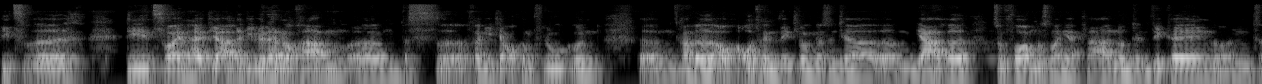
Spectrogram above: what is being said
die, äh, die zweieinhalb Jahre, die wir dann noch haben, ähm, das äh, vergeht ja auch im Flug. Und ähm, gerade auch Autoentwicklung, das sind ja ähm, Jahre zuvor, muss man ja planen und entwickeln. Und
